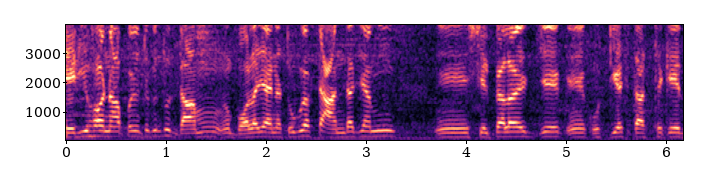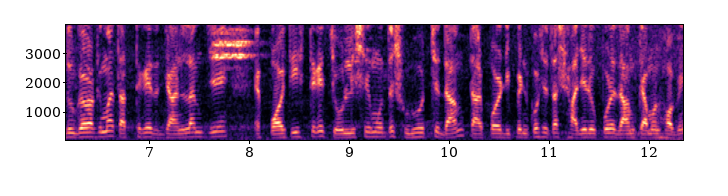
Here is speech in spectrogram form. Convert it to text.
রেডি হওয়া না পর্যন্ত কিন্তু দাম বলা যায় না। তবু একটা আন্দাজে আমি শিল্পালয়ের যে কর্তৃ আছে তার থেকে দুর্গা কাকিমা, তার থেকে জানলাম যে পঁয়ত্রিশ থেকে চল্লিশের মধ্যে শুরু হচ্ছে দাম, তারপরে ডিপেন্ড করছে তার সাজের উপরে দাম কেমন হবে।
